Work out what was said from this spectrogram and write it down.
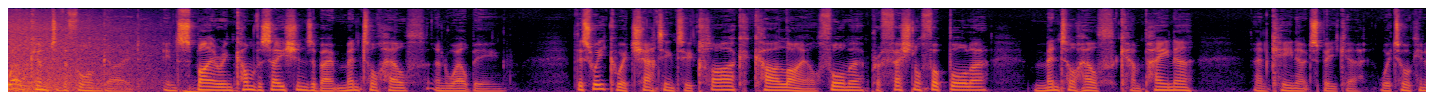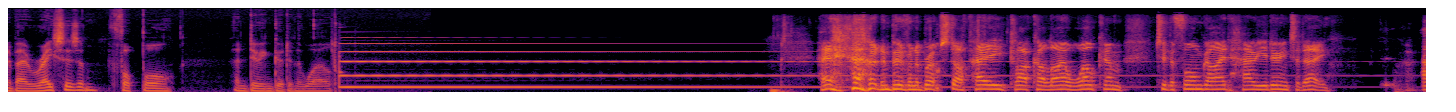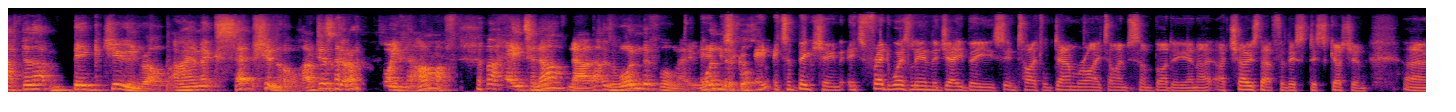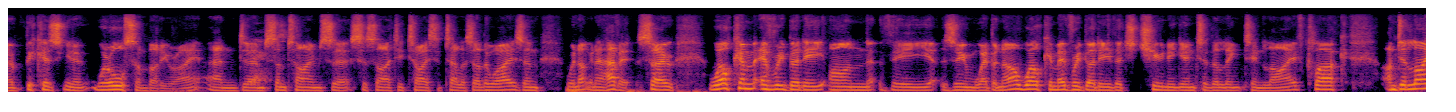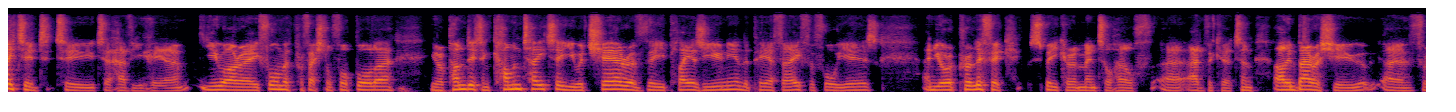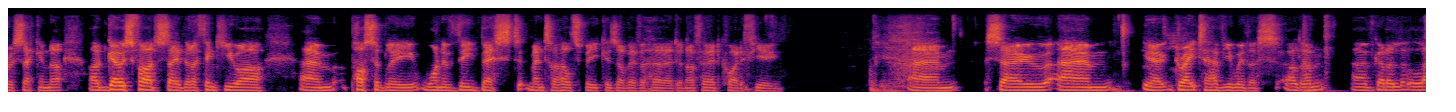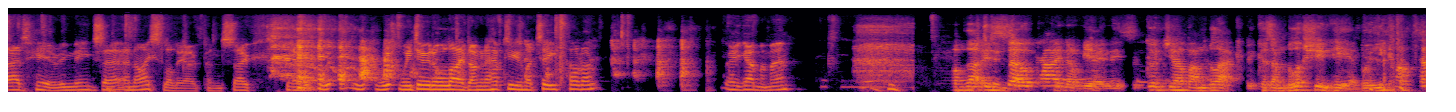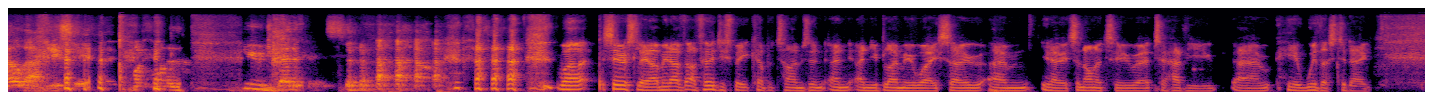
Welcome to the Form Guide, inspiring conversations about mental health and well-being. This week we're chatting to Clarke Carlisle, former professional footballer, mental health campaigner, and keynote speaker. We're talking about racism, football, and doing good in the world. Hey, a bit of an abrupt stop. Hey, Clarke Carlisle, welcome to the Form Guide. How are you doing today? After that big tune, Rob, I am exceptional. I've just got point and a half, like eight and a half now. That was wonderful, mate. Wonderful. It's, it's, a big tune. It's Fred Wesley and the JBs entitled "Damn Right I'm Somebody," and I, I chose that for this discussion uh, because you know we're all somebody, right? And um, yes. sometimes uh, society tries to tell us otherwise, and we're not going to have it. So, welcome everybody on the Zoom webinar. Welcome everybody that's tuning into the LinkedIn Live. Clarke, I'm delighted to to have you here. You are a former professional footballer. You're a pundit and commentator you were chair of the Players Union, the PFA, for four years, and you're a prolific speaker and mental health uh, advocate. And I'll embarrass you uh, for a second. I, would go as far to say that I think you are um, possibly one of the best mental health speakers I've ever heard, and I've heard quite a few. Um, so um, you know, great to have you with us. Hold on, I've got a little lad here who needs a, an ice lolly open. So you know, we, we, we, do it all live. I'm going to have to use my teeth. Hold on. There you go, my man. That is so kind of you, and it's a good job I'm black because I'm blushing here, but you can't tell that, you see. Huge benefits. well, seriously, I mean, I've, I've heard you speak a couple of times, and and, and you blow me away. So, um, you know, it's an honour to uh, to have you uh, here with us today.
